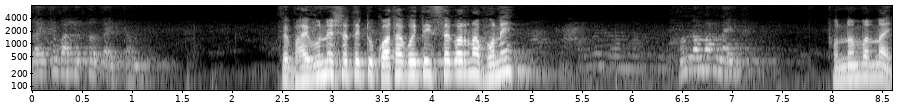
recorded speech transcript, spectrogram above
যাইতে পারলে তো যাইতাম। তো ভাই বোনের সাথে একটু কথা কইতে ইচ্ছা করে না ফোনে? ফোন নাম্বার নাই। ফোন নাম্বার নাই?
